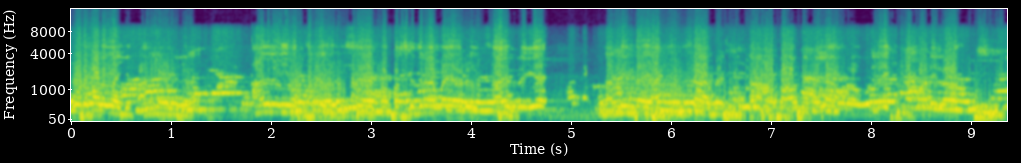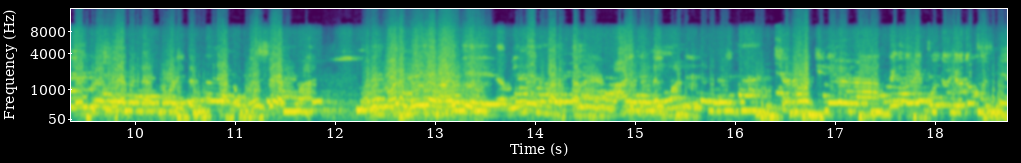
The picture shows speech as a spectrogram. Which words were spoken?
ಕೊಡಬಾರ್ದಾಗಿತ್ತು ಆದ್ರೆ ಹಿಂಸೆ ಪಾಪ ಸಿದ್ದರಾಮಯ್ಯ ಅವರು ಸಾಹೇಬರಿಗೆ ನನ್ನಿಂದ ಯಾಕೆ ಹಿಂಸೆ ಆಗ್ಬೇಕು ಅಂತ ಆ ಭಾವನೆ ಮೇಲೆ ಅವರ ಉಲ್ಲೇಖ ಮಾಡಿಲ್ಲ ನೋಡಿದ್ರೆ ನಾನು ಓದ್ದೆ ಅಪ್ಪ ಅವ್ರಿಗೆ ಅವ್ ಇನ್ನೇನ್ ಮಾಡ್ತಾರೆ? ಮೇಲೆ ಮಾಡಿ. ಶರಾವತಿ ನೀರನ್ನ ಬೆಂಗಳೂರಿಗೆ ಕೊಂಡೊಯ್ಯೋದು ಮತ್ತೆ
